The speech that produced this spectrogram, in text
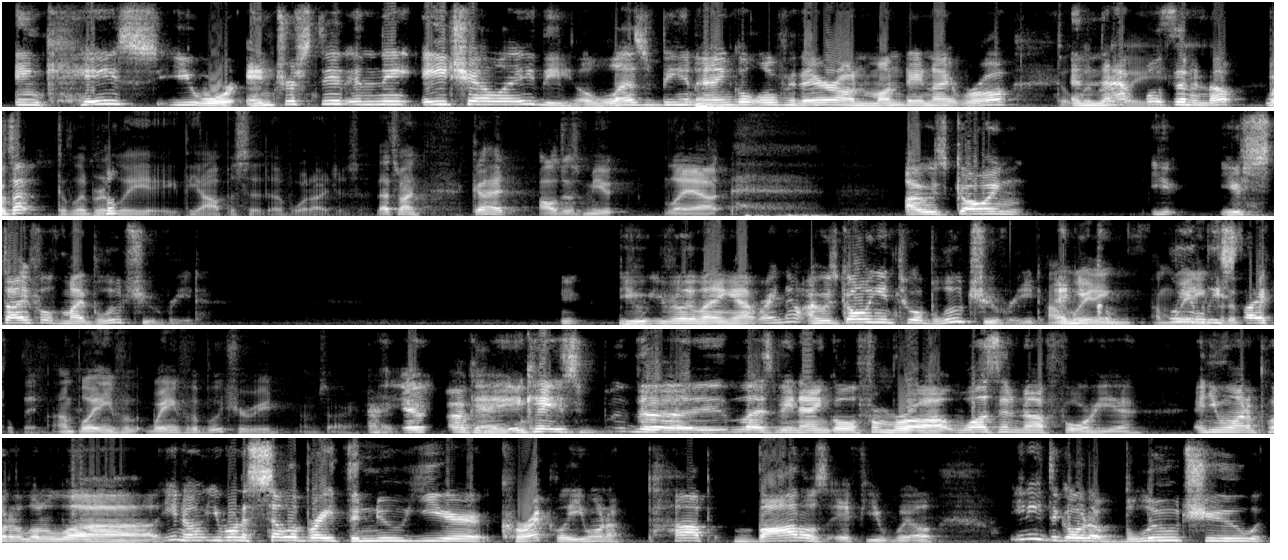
in case you were interested in the HLA, the lesbian angle over there on Monday Night Raw, and that wasn't enough. Was that Deliberately the opposite of what I just said. That's fine. Go ahead. I'll just mute layout. I was going. You you stifled my Blue Chew read. You, you really laying out right now? I was going into a Blue Chew read, I'm and waiting- you I'm waiting completely for the- stifled it. I'm waiting for waiting for the blue chew read. I'm sorry. Uh, Okay, in case the lesbian angle from Raw wasn't enough for you, and you want to put a little, uh, you know, you want to celebrate the new year correctly, you want to pop bottles, if you will, you need to go to bluechew.com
